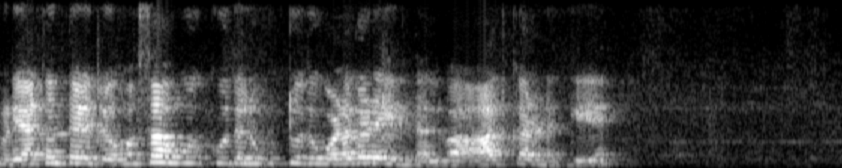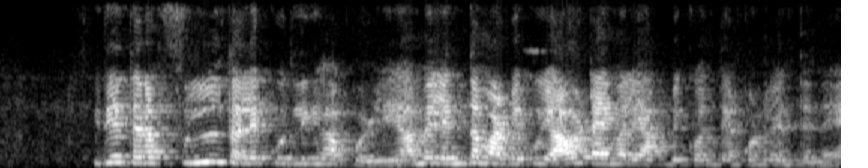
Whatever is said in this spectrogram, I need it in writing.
ನೋಡಿ, ಯಾಕಂತ ಹೇಳಿದ್ರೆ, ಹೊಸ ಕೂದಲು ಹುಟ್ಟುವುದು ಒಳಗಡೆಯಿಂದ ಅಲ್ವಾ ಆದ ಕಾರಣಕ್ಕೆ ಇದೇ ಥರ ಫುಲ್ ತಲೆ ಕೂದಲಿಗೆ ಹಾಕ್ಕೊಳ್ಳಿ ಆಮೇಲೆ ಎಂತ ಮಾಡಬೇಕು? ಯಾವ ಟೈಮಲ್ಲಿ ಹಾಕಬೇಕು ಅಂತ ಹೇಳ್ಕೊಂಡು ಹೇಳ್ತೇನೆ.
